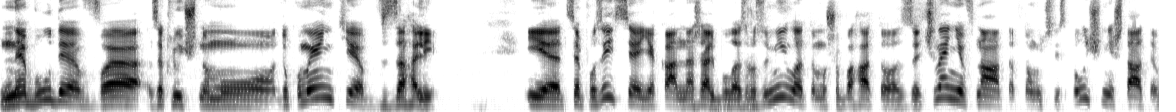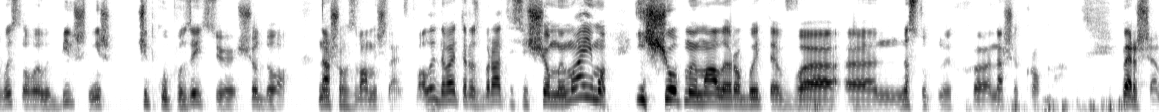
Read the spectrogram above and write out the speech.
не буде в заключному документі взагалі. І це позиція, яка, на жаль, була зрозуміла, тому що багато з членів НАТО, в тому числі Сполучені Штати, висловили більш ніж чітку позицію щодо нашого з вами членства. Але давайте розбиратися, що ми маємо і що б ми мали робити в е, наступних е, наших кроках. Перше,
